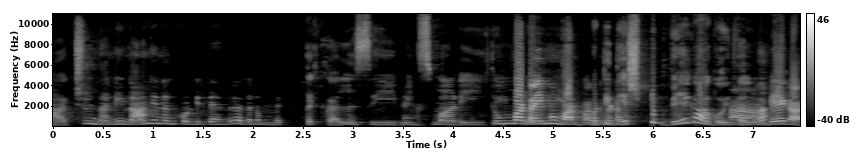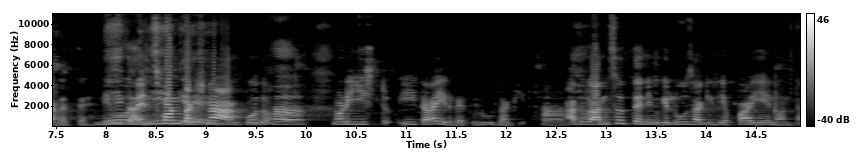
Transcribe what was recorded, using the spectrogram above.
ಆಕ್ಚುಲಿ ನನಗೆ ನಾನೇನ್ ಅನ್ಕೊಂಡಿದ್ದೆ ಅಂದ್ರೆ ಅದನ್ನ ಮೆತ್ತ ಕಲಸಿ ಮಿಕ್ಸ್ ಮಾಡಿ ತುಂಬಾ ಟೈಮು ಮಾಡಬಾರ್ದು ಬಟ್ ಇದು ಎಷ್ಟು ಬೇಗ ಆಗೋಯ್ತಲ್ವಾ? ಬೇಗ ಆಗುತ್ತೆ. ನೀವು ನೆನ್ಸ್ಕೊಂಡ ತಕ್ಷಣ ಆಗ್ಬೋದು. ಹಾ. ನೋಡಿ ಇಷ್ಟು ಈ ತರ ಇರ್ಬೇಕು ಲೂಸ್ ಆಗಿ. ಅದು ಅನ್ಸುತ್ತೆ ನಿಮ್ಗೆ ಲೂಸ್ ಆಗಿದೆಯಪ್ಪ ಏನು ಅಂತ.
